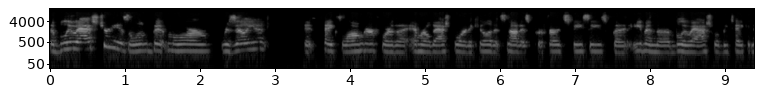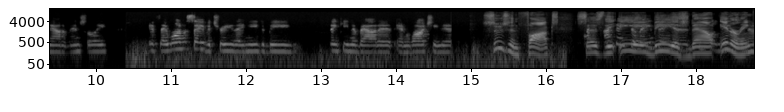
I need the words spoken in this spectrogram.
the blue ash tree is a little bit more resilient. It takes longer for the emerald ash borer to kill it. It's not its preferred species, but even the blue ash will be taken out eventually. If they want to save a tree, they need to be thinking about it and watching it. Susan Fox says the EAB is now entering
